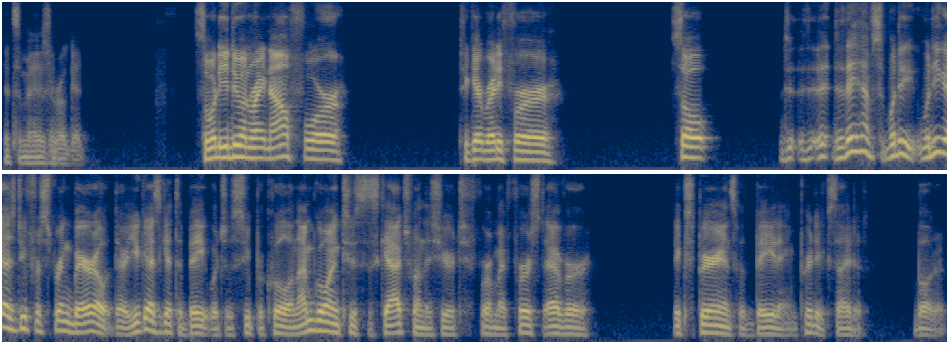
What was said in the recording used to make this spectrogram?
it's amazing real good So what are you doing right now for to get ready for? So do, do they have what do you, what do you guys do for spring bear out there? You guys get to bait, which is super cool. And I'm going to Saskatchewan this year to, for my first ever experience with baiting. I'm pretty excited about it.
